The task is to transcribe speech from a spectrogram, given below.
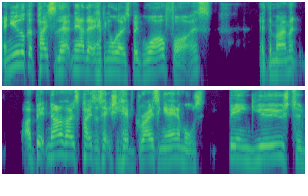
And you look at places that now that are having all those big wildfires at the moment. I bet none of those places actually have grazing animals being used to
